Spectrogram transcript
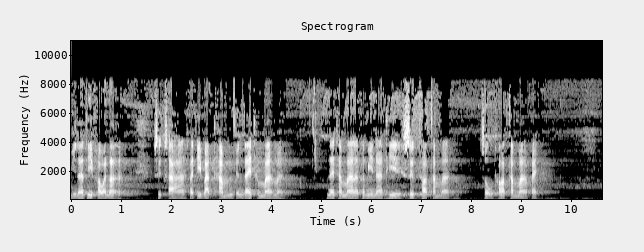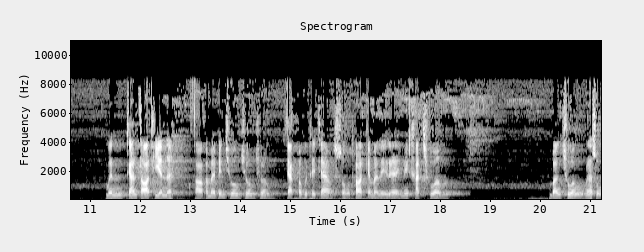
มีหน้าที่ภาวนา ศึกษาปฏิบัติธรรมจนได้ธรรมะมา ได้ธรรมะแล้วก็มีหน้าที่สืบทอดธรรมะ ส่งทอดธรรมะไป เหมือนการต่อเทียนนะ ต่อกันมาเป็นช่วงช่วงช่วงจากพระพุทธเจ้าส่งทอดกันมาเรื่อยๆ ไม่ขาดช่วง บางช่วงน่าสง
